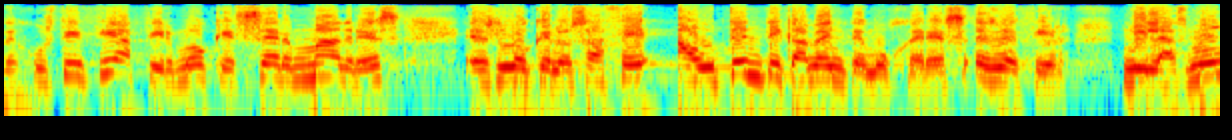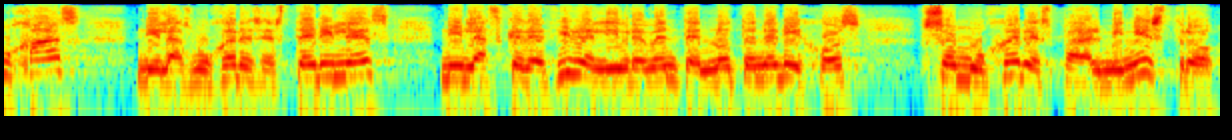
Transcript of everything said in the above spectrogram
De Justicia afirmó que ser madres es lo que nos hace auténticamente mujeres. Es decir, ni las monjas, ni las mujeres estériles, ni las que deciden libremente no tener hijos son mujeres para el ministro.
